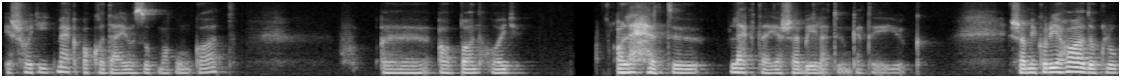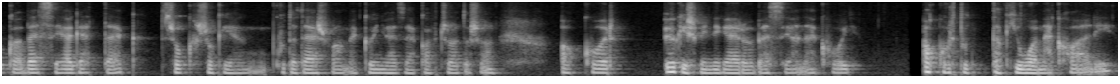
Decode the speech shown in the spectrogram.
és hogy így megakadályozzuk magunkat abban, hogy a lehető legteljesebb életünket éljük. És amikor ugye haldoklókkal beszélgettek, sok, sok ilyen kutatás van, meg könyv ezzel kapcsolatosan, akkor ők is mindig erről beszélnek, hogy akkor tudtak jól meghalni.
